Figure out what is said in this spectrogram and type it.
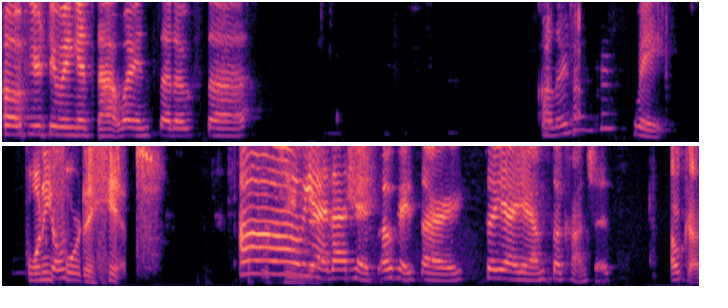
Oh, if you're doing it that way instead of the other What's that? number? Wait. 24 to hit. Oh, 14 yeah, that hits. Okay, sorry. So, yeah, yeah, I'm still conscious. Okay.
